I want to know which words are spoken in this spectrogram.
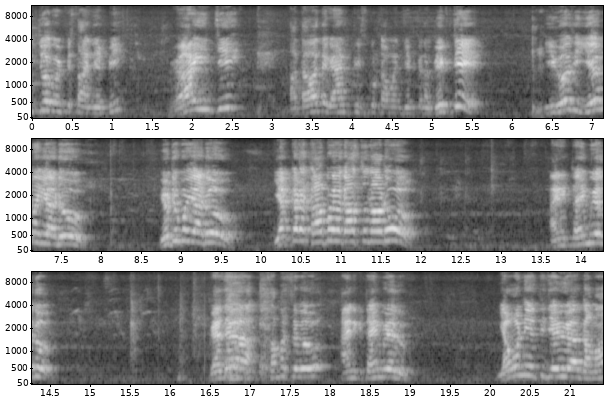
ఉద్యోగం ఇప్పిస్తానని చెప్పి రాయించి ఆ తర్వాత గ్రాంట్ తీసుకుంటామని చెప్పిన వ్యక్తి ఈరోజు ఏమయ్యాడు? ఎటుపోయాడు ఎక్కడ కాపగా కాస్తున్నాడు? ఆయనకి టైం లేదు. ప్రజల సమస్యలు ఆయనకి టైం లేదు. ఎవరిని ఎత్తి జేవి వేద్దామా?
